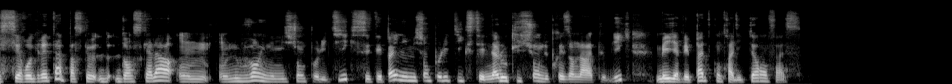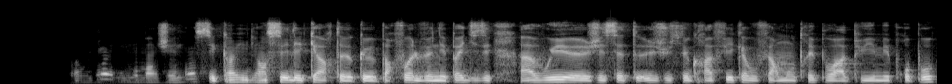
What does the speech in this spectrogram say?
c'est regrettable parce que dans ce cas-là, on, on nous vend une émission politique. C'était pas une émission politique, c'était une allocution du président de la République, mais il n'y avait pas de contradicteur en face. Le moment gênant, c'est quand il lançait les cartes, que parfois elle venait pas, il disait Ah oui, euh, j'ai cette juste graphique à vous faire montrer pour appuyer mes propos.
